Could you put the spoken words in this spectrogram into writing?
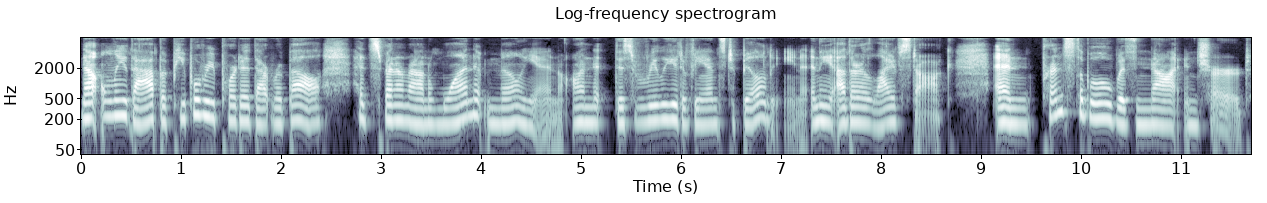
Not only that, but people reported that Rebel had spent around 1 million on this really advanced building and the other livestock, and Prince the Bull was not insured.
